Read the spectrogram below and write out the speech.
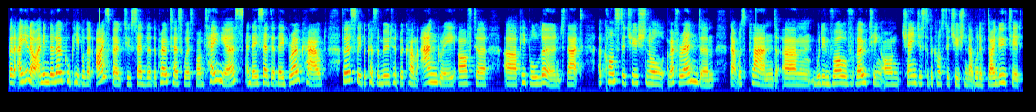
But, uh, you know, I mean, the local people that I spoke to said that the protests were spontaneous and they said that they broke out, firstly, because the mood had become angry after uh, people learned that a constitutional referendum that was planned um, would involve voting on changes to the constitution that would have diluted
